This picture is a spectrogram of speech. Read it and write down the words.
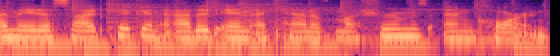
I made a sidekick and added in a can of mushrooms and corn.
